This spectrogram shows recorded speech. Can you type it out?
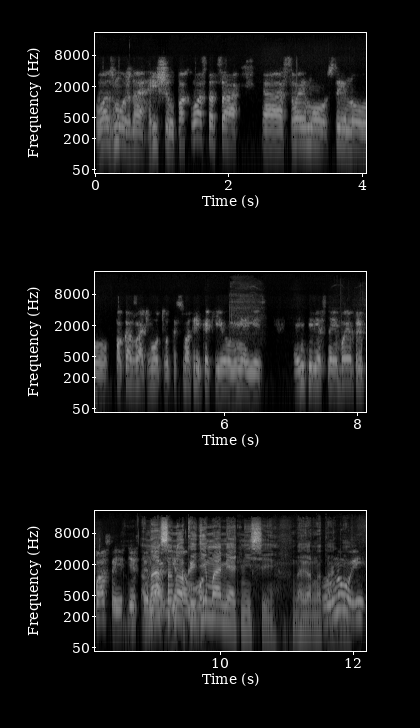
возможно, решил похвастаться э, своему сыну, показать, вот, вот, смотри, какие у меня есть интересные боеприпасы, естественно. На, сынок, иди маме отнеси, наверное, так. Ну, и,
